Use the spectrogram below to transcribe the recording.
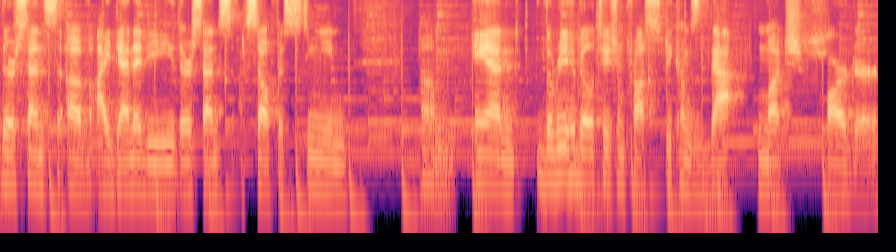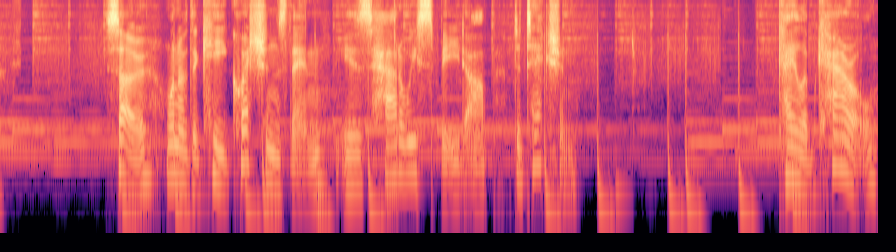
their sense of identity, their sense of self esteem. Um, and the rehabilitation process becomes that much harder. So, one of the key questions then is how do we speed up detection? Caleb Carroll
